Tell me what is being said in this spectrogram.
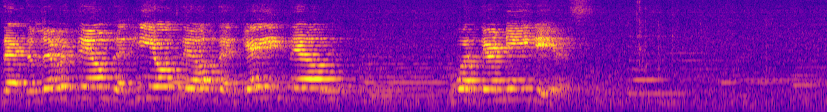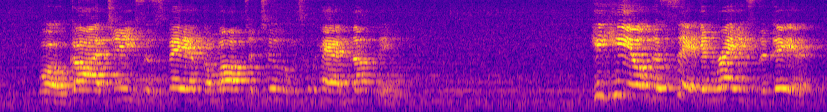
that delivered them, that healed them, that gave them what their need is. For God, Jesus fed the multitudes who had nothing. He healed the sick and raised the dead.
